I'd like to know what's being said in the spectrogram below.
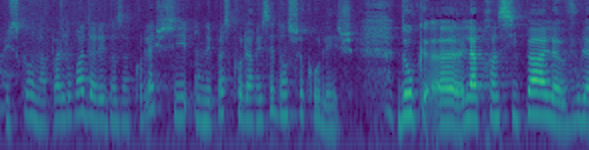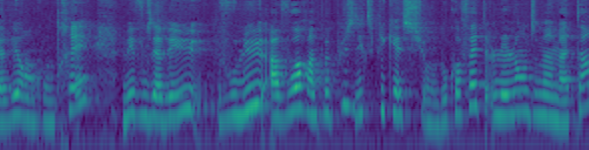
puisqu'on n'a pas le droit d'aller dans un collège si on n'est pas scolarisé dans ce collège. Donc euh, la principale, vous l'avez rencontrée, mais vous avez eu, voulu avoir un peu plus d'explications. Donc en fait, le lendemain matin,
